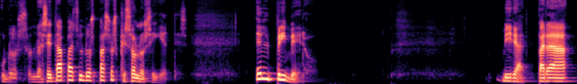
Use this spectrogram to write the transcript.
unos, unas etapas y unos pasos que son los siguientes. El primero. Mirad, para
